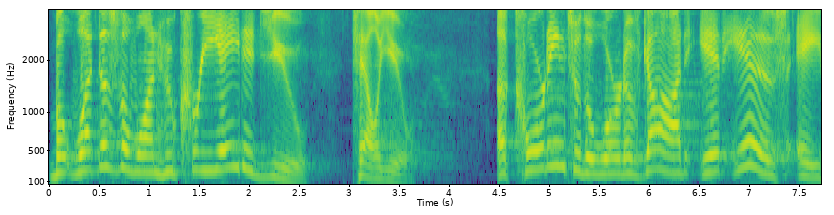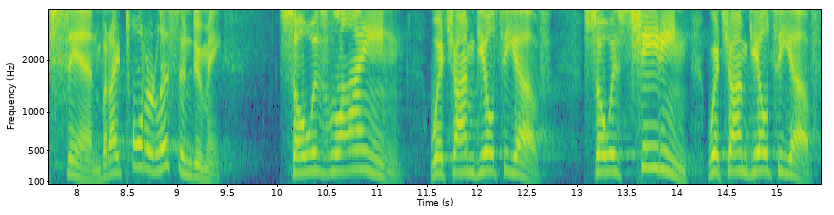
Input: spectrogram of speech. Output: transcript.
but what does the one who created you tell you? According to the Word of God, it is a sin. But I told her, listen to me. So is lying, which I'm guilty of. So is cheating, which I'm guilty of.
